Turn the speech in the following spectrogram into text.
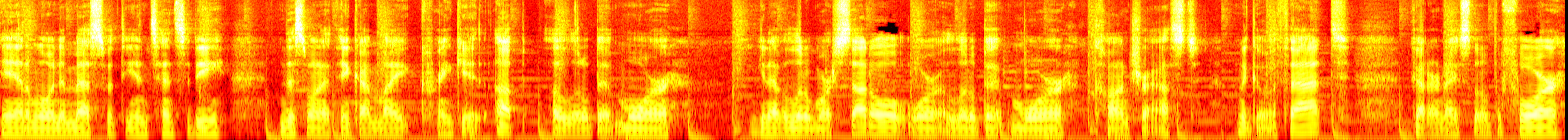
and I'm going to mess with the intensity. This one, I think I might crank it up a little bit more. You can have a little more subtle or a little bit more contrast. I'm gonna go with that. Got our nice little before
